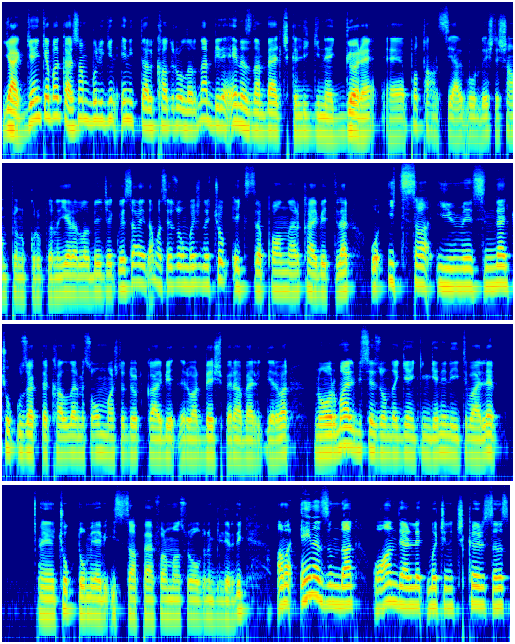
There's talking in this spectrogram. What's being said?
ya Genk'e bakarsan bu ligin en iddialı kadrolarından biri en azından Belçika ligine göre e, potansiyel burada işte şampiyonluk gruplarına yer alabilecek vesaire ama sezon başında çok ekstra puanlar kaybettiler. O iç saha ivmesinden çok uzakta kaldılar. Mesela 10 maçta 4 galibiyetleri var, 5 beraberlikleri var. Normal bir sezonda Genk'in genel itibariyle e, çok domine bir iç saha performansı olduğunu bilirdik. Ama en azından o Anderlecht maçını çıkarırsanız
